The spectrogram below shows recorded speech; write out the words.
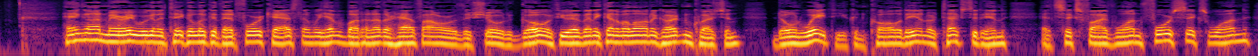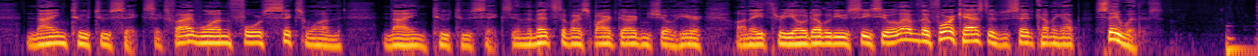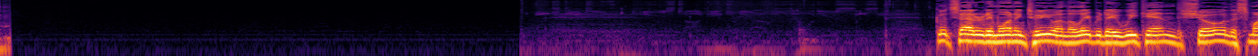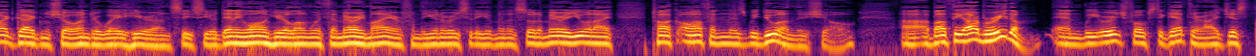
Hang on, Mary. We're going to take a look at that forecast, and we have about another half hour of the show to go. If you have any kind of a lawn or garden question, don't wait. You can call it in or text it in at 651 461 9226. 651 461 9226. In the midst of our Smart Garden show here on 830 WCCO 11, the forecast, as we said, coming up. Stay with us. Good Saturday morning to you on the Labor Day weekend show, the Smart Garden Show underway here on CCO. Denny Long here along with uh, Mary Meyer from the University of Minnesota. Mary, you and I talk often, as we do on this show, uh, about the Arboretum, and we urge folks to get there. I just,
